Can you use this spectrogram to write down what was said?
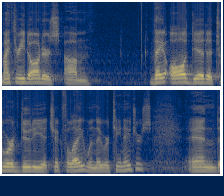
My three daughters, um, they all did a tour of duty at Chick fil A when they were teenagers, and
